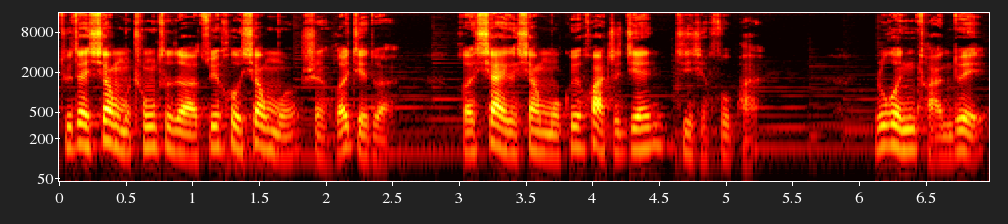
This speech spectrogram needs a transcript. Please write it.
就在项目冲刺的最后项目审核阶段和下一个项目规划之间进行复盘。如果你团队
